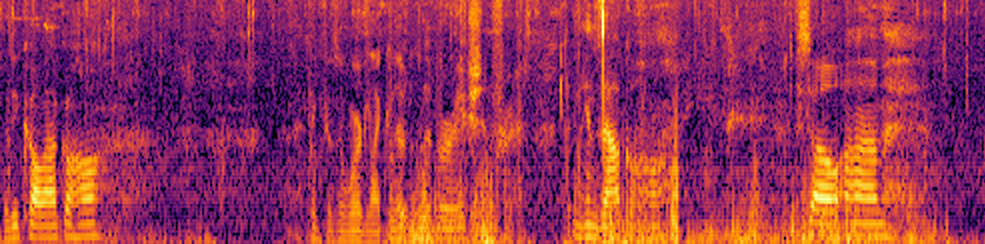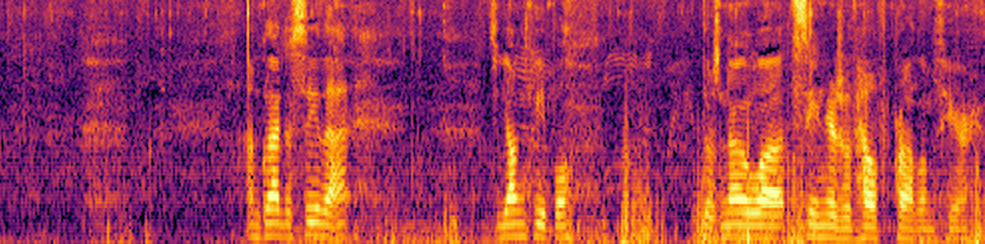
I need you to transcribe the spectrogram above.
What do you call alcohol? I think there's a word like liberation for that means alcohol. So um, I'm glad to see that. It's young people. There's no uh, seniors with health problems here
